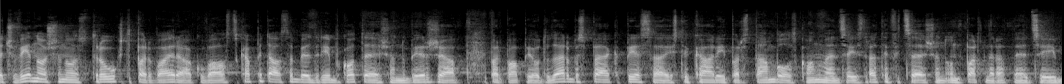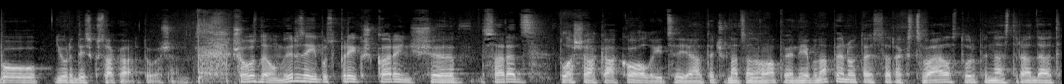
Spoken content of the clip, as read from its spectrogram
taču vienošanos trūkst par vairāku valsts kapitāla sabiedrību kotēšanu biržā, par papildu darba spēka piesaisti, kā arī par Stambulas konvencijas ratificēšanu un partnerattiecību juridisku sakārtošanu. Šo uzdevumu virzību uz priekšu Kariņš eh, saredz plašākā koalīcijā, taču Nacionāla apvienība un apvienotais saraksts vēlas turpināt strādāt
